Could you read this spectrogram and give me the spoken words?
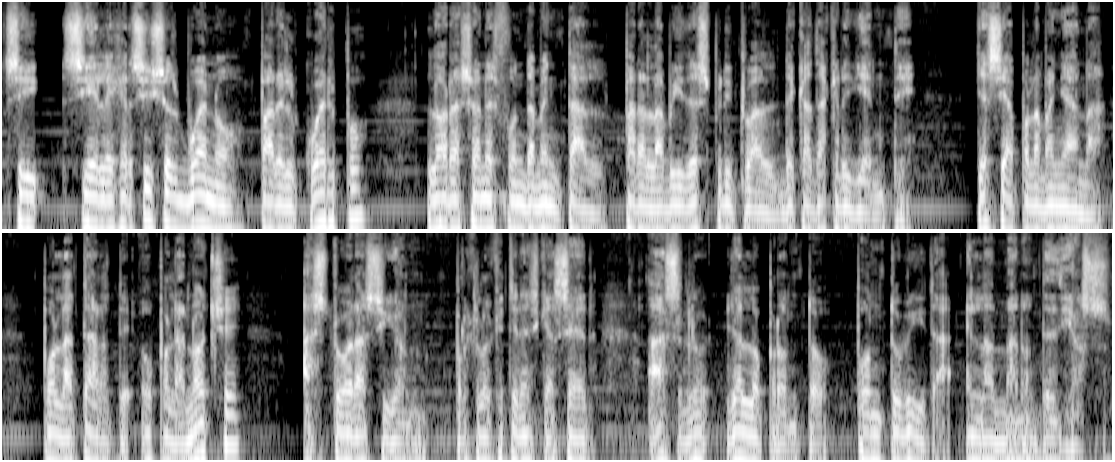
Si, si el ejercicio es bueno para el cuerpo, la oración es fundamental para la vida espiritual de cada creyente. Ya sea por la mañana, por la tarde o por la noche, haz tu oración, porque lo que tienes que hacer, hazlo y hazlo pronto. Pon tu vida en las manos de Dios.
